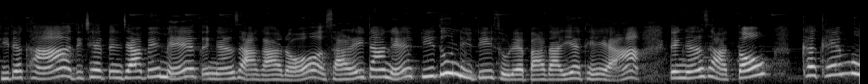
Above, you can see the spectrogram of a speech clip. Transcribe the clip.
ဒီတစ်ခါဒီချက်သင်ကြားပေးမယ်သင်ခန်းစာကတော့ဇာရိတနဲ့ပြည်သူနေတိဆိုတဲ့ဘာသာရပ်ထဲကသင်ခန်းစာ3ခက်ခဲမှု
